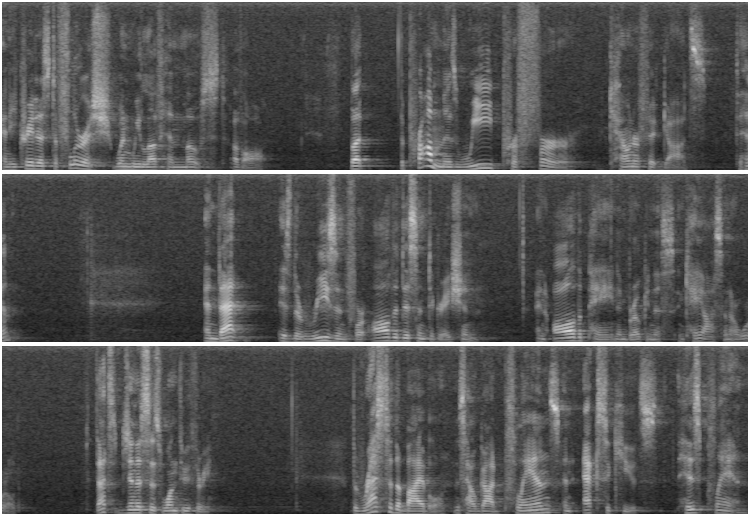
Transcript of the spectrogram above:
and He created us to flourish when we love Him most of all. But the problem is we prefer counterfeit gods to Him. And that is the reason for all the disintegration and all the pain and brokenness and chaos in our world. That's Genesis 1 through 3. The rest of the Bible is how God plans and executes his plan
